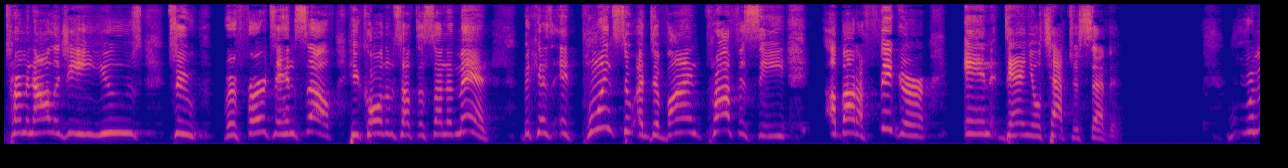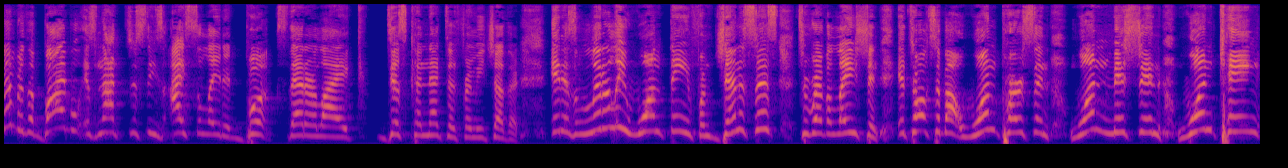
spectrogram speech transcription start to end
terminology he used to refer to himself, he called himself the son of man because it points to a divine prophecy about a figure in Daniel chapter 7. Remember, the Bible is not just these isolated books that are like disconnected from each other. It is literally one theme from Genesis to Revelation. It talks about one person, one mission, one king,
